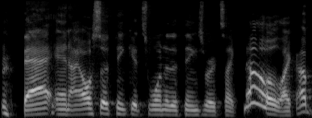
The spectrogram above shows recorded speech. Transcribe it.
that, and I also think it's one of the things where it's like, no, like I'm,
